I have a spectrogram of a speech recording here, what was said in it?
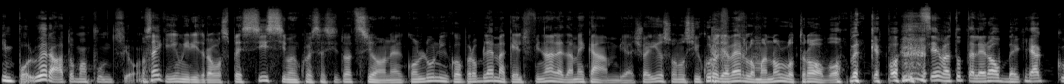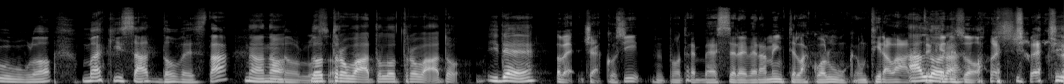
Impolverato, ma funziona. Lo sai che io mi ritrovo spessissimo in questa situazione con l'unico problema che il finale da me cambia, cioè io sono sicuro di averlo ma non lo trovo perché poi insieme a tutte le robe che accumulo, ma chissà dove sta. No, no, l'ho so. trovato, l'ho trovato. Idee? Vabbè, cioè così potrebbe essere veramente la qualunque, un tiralatte, Allora, che ne so. ci- Cioè, ci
